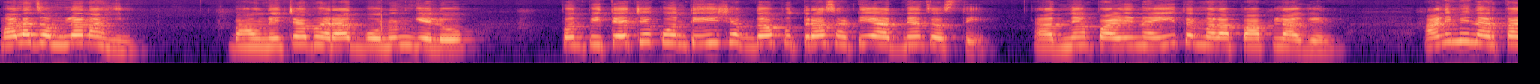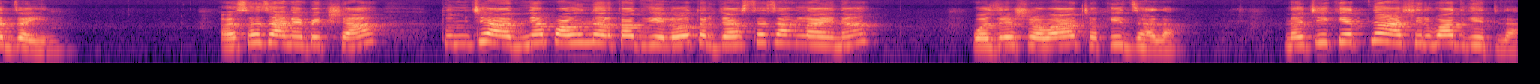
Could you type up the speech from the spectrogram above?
मला जमलं नाही. भावनेच्या भरात बोलून गेलो. पण पित्याचे कोणतेही शब्द पुत्रासाठी आज्ञाच असते. आज्ञा पाळली नाही तर मला पाप लागेल आणि मी नरकात जाईन. असं जाण्यापेक्षा तुमची आज्ञा पाळून नरकात गेलो तर जास्त चांगलं आहे ना? वज्रश्रवा चकित झाला. नचिकेतनं आशीर्वाद घेतला.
